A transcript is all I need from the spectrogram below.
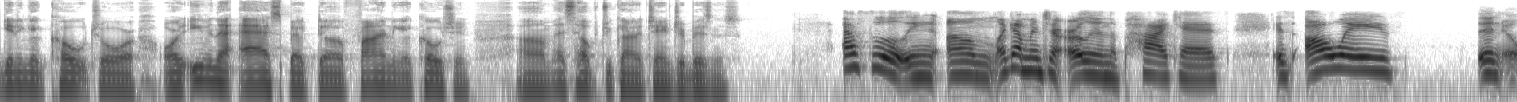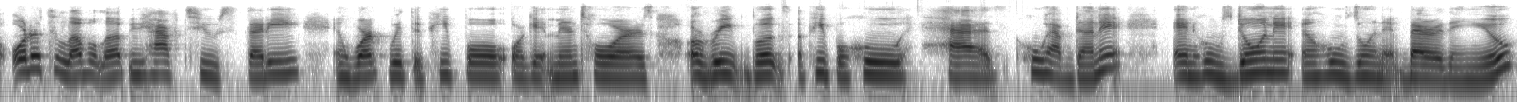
getting a coach, or or even that aspect of finding a coaching um, has helped you kind of change your business. Absolutely. Um, like I mentioned earlier in the podcast, it's always in order to level up, you have to study and work with the people or get mentors or read books of people who has who have done it and who's doing it and who's doing it better than you.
